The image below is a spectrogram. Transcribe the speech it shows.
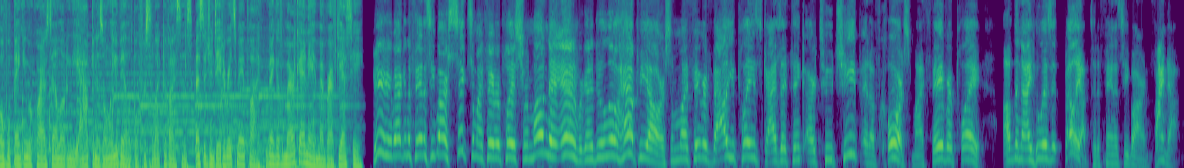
Mobile banking requires downloading the app and is only available for select devices. Message and data rates may apply. Bank of America and a member FDIC. Here, here, back in the fantasy bar. Six of my favorite plays from Monday, and we're going to do a little happy hour. Some of my favorite value plays, guys I think are too cheap, and of course, my favorite play of the night. Who is it? Belly up to the fantasy bar and find out.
